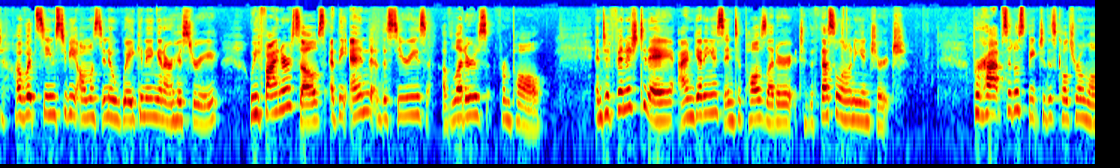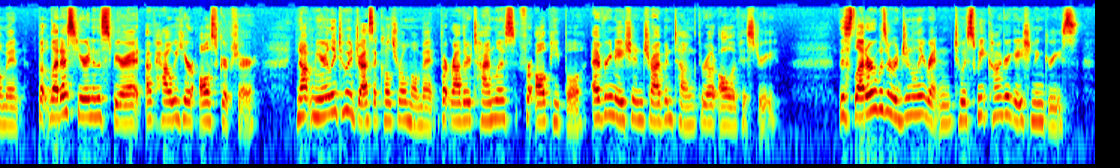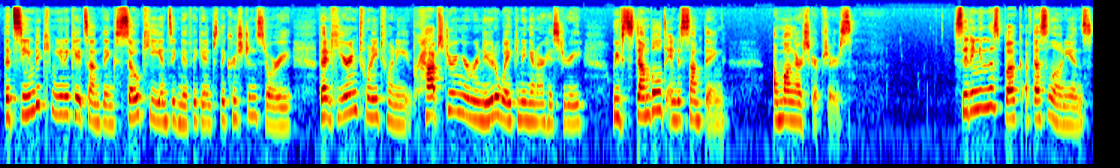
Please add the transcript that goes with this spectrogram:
midst of what seems to be almost an awakening in our history, we find ourselves at the end of the series of letters from Paul. And to finish today, I'm getting us into Paul's letter to the Thessalonian church. Perhaps it'll speak to this cultural moment, but let us hear it in the spirit of how we hear all scripture, not merely to address a cultural moment, but rather timeless for all people, every nation, tribe, and tongue throughout all of history. This letter was originally written to a sweet congregation in Greece that seemed to communicate something so key and significant to the Christian story that here in 2020, perhaps during a renewed awakening in our history, we've stumbled into something among our scriptures. Sitting in this book of Thessalonians,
